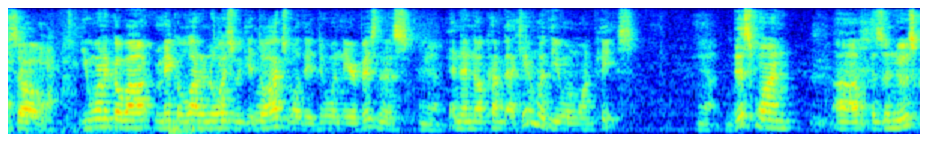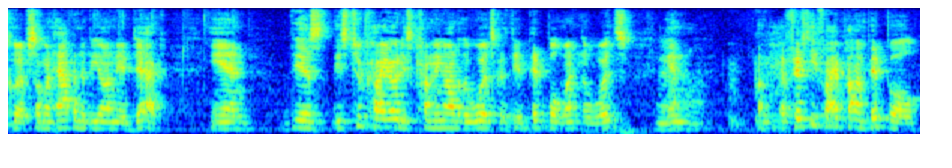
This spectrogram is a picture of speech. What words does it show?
So you wanna go out and make a lot of noise with your dogs while they're doing their business, Yeah, and then they'll come back in with you in one piece. yeah, This one uh, is a news clip. Someone happened to be on their deck, and there's these two coyotes coming out of the woods because their pit bull went in the woods. yeah. And a 55 pound pit bull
